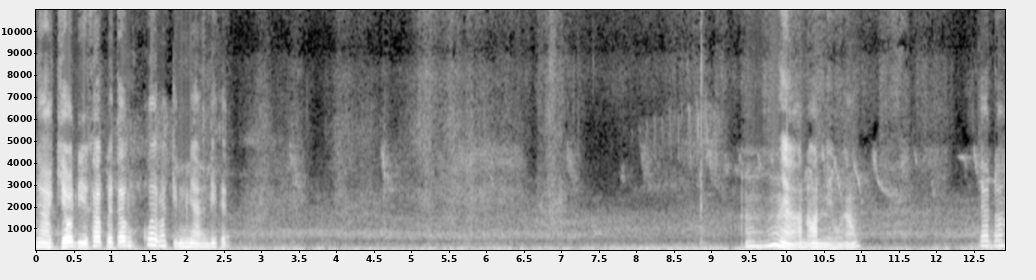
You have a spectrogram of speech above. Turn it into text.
หญ้าเขียวดีครับไปต้องกล้วยมากินหญ้าดีแท้อืมหญ้าอ่อนๆนี่มึงเอาจอดเนาะ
